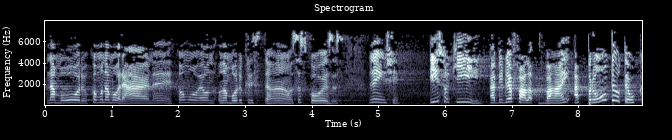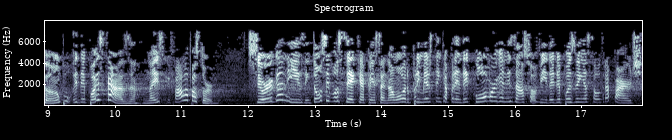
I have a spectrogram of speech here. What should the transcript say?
namoro, como namorar, né? Como é o, namoro cristão, essas coisas. Gente, isso aqui, a Bíblia fala, vai, apronta o teu campo e depois casa. Não é isso que fala, pastor? Se organize. Então, se você quer pensar em namoro, primeiro você tem que aprender como organizar a sua vida e depois vem essa outra parte.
